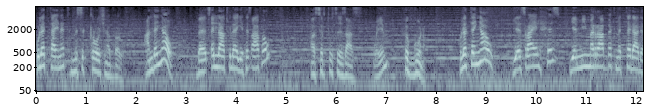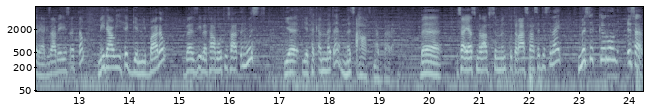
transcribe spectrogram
ሁለት አይነት ምስክሮች ነበሩ። አንደኛው በጽላቱ ላይ የተጻፈው አስርቱ ትእዛዝ ወይም ህጉ ነው። ሁለተኛው የእስራኤል ሕዝብ የሚመራበት መተዳደሪያ እግዚአብሔር የሰጠው ሜዳዊ ሕግ የሚባለው በዚህ በታቦቱ ሳጥን ውስጥ የተቀመጠ መጽሐፍ ነበረ። በኢሳይያስ ምዕራፍ 8 ቁጥር 16 ላይ ምስክሩን እሰር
